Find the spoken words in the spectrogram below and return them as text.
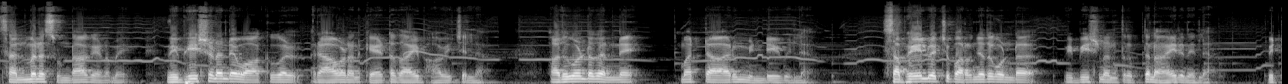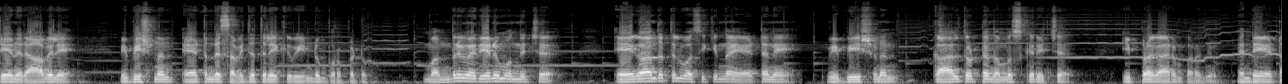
സന്മനസ്സുണ്ടാകണമേ. വിഭീഷണന്റെ വാക്കുകൾ രാവണൻ കേട്ടതായി ഭാവിച്ചില്ല. അതുകൊണ്ട് തന്നെ മറ്റാരും മിണ്ടിയുമില്ല. സഭയിൽ വെച്ച് പറഞ്ഞതുകൊണ്ട് വിഭീഷണൻ തൃപ്തനായിരുന്നില്ല. പിറ്റേന്ന് രാവിലെ വിഭീഷണൻ ഏട്ടന്റെ സവിധത്തിലേക്ക് വീണ്ടും പുറപ്പെട്ടു. മന്ത്രിവര്യനും ഒന്നിച്ച് ഏകാന്തത്തിൽ വസിക്കുന്ന ഏട്ടനെ വിഭീഷണൻ കാൽ തൊട്ട് നമസ്കരിച്ച് ഇപ്രകാരം പറഞ്ഞു എന്റെ ഏട്ട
